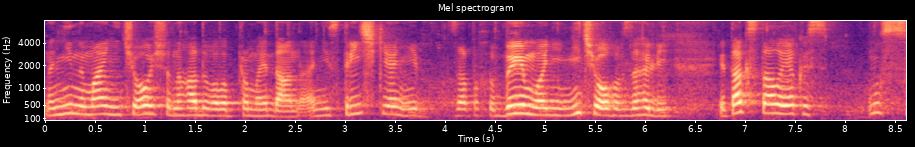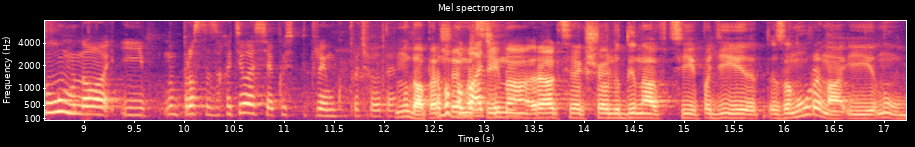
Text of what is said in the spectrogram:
на ній немає нічого, що нагадувало б про Майдан. Ані стрічки, ані запаху диму, ані нічого взагалі. І так стало якось ну, сумно і ну, просто захотілося якусь підтримку почути. Ну да, перша емоційна реакція, якщо людина в ці події занурена і ну,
